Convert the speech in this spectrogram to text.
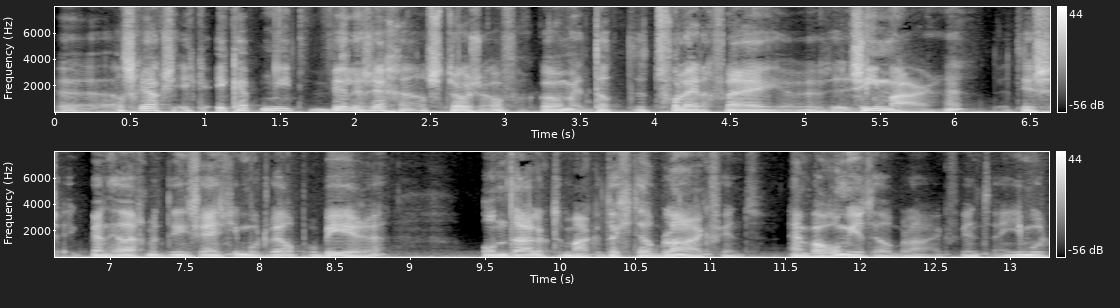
eh, als reactie. Ik, ik heb niet willen zeggen, als het zo is overgekomen, dat het volledig vrij, eh, zie maar. Hè? Is, ik ben heel erg met dienst eens. Je moet wel proberen om duidelijk te maken dat je het heel belangrijk vindt. En waarom je het heel belangrijk vindt. En je moet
